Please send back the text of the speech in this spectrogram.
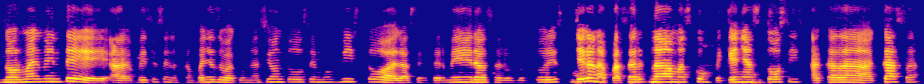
Normalmente, a veces en las campañas de vacunación, todos hemos visto a las enfermeras, a los doctores, llegan a pasar nada más con pequeñas dosis a cada casa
